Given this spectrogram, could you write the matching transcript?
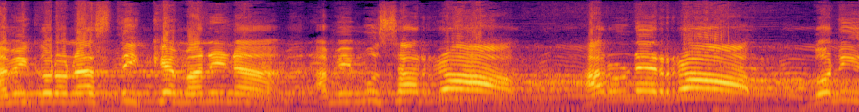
আমি কোন নাস্তিককে মানি না। আমি মুসার রব হারুনের রব বনি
